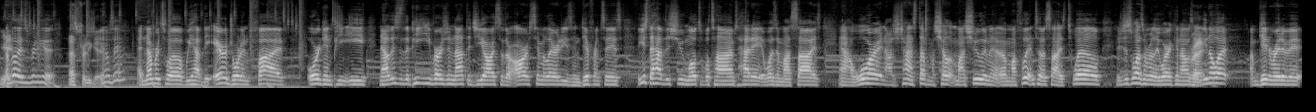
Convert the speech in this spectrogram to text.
Yeah. I feel like it's pretty good. That's pretty good. You know what I'm saying? At number 12, we have the Air Jordan 5 Oregon PE. Now, this is the PE version, not the GR, so there are similarities and differences. I used to have this shoe multiple times, had it, it wasn't my size, and I wore it, and I was trying to stuff my, show, my shoe and uh, my foot into a size 12. It just wasn't really working. I was right. like, you know what? I'm getting rid of it.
